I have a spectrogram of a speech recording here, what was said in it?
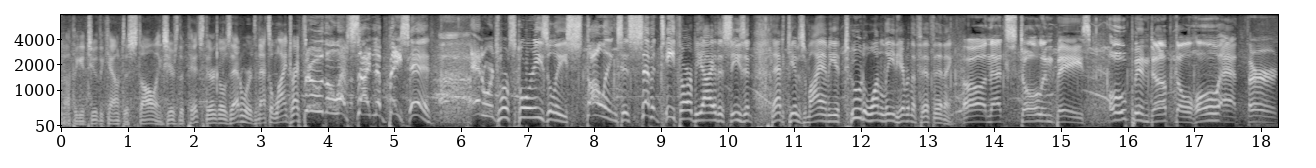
Nothing into the count to Stallings. Here's the pitch. There goes Edwards, and that's a line drive through the left side and a base hit. Edwards will score easily. Stallings his 17th RBI of the season. That gives Miami a two to one lead here in the fifth inning. Oh, and that stolen base opened up the hole at third.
